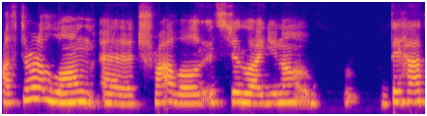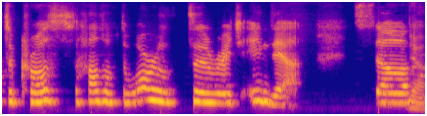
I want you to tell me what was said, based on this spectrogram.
after a long uh, travel, it's just like you know they had to cross half of the world to reach India. So yeah.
